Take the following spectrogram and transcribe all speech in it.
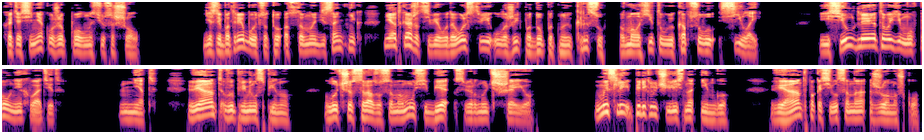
хотя синяк уже полностью сошел. Если потребуется, то отставной десантник не откажет себе в удовольствии уложить подопытную крысу в малахитовую капсулу силой. И сил для этого ему вполне хватит. Нет, Виант выпрямил спину. Лучше сразу самому себе свернуть шею. Мысли переключились на Ингу. Виант покосился на женушку.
